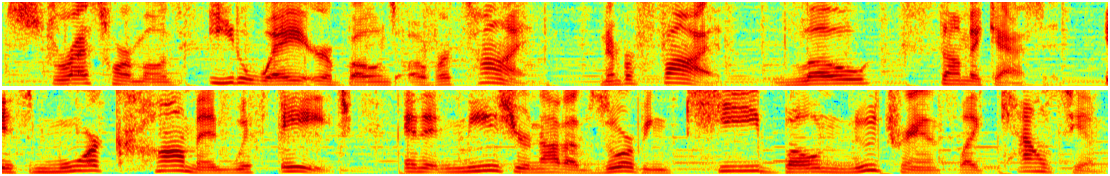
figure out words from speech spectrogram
stress hormones eat away at your bones over time. Number five, low stomach acid. It's more common with age, and it means you're not absorbing key bone nutrients like calcium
